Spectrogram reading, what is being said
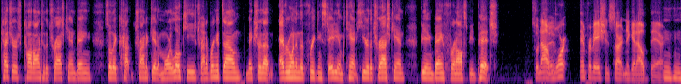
catchers caught on to the trash can banging, so they cut, trying to get it more low key, trying to bring it down, make sure that everyone in the freaking stadium can't hear the trash can being banged for an off speed pitch. so now more information starting to get out there. hmm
